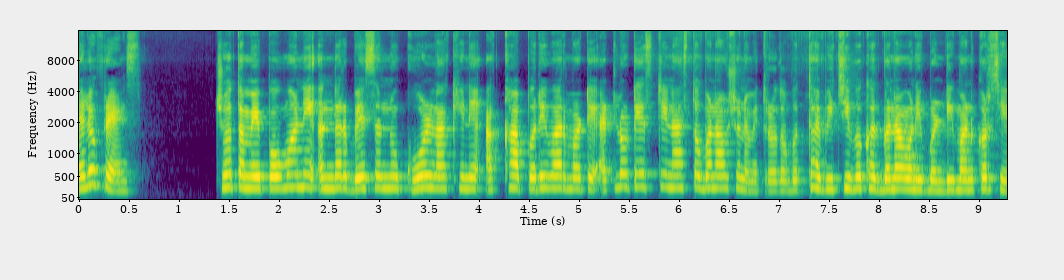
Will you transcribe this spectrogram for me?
હેલો ફ્રેન્ડ્સ, જો તમે પૌવાની અંદર બેસનનું ઘોળ નાખીને આખા પરિવાર માટે આટલો ટેસ્ટી નાસ્તો બનાવશો ને મિત્રો, તો બધા બીજી વખત બનાવવાની પણ ડિમાન્ડ કરશે.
